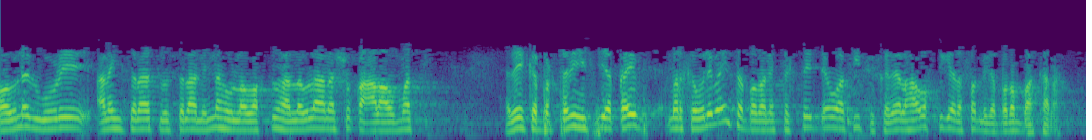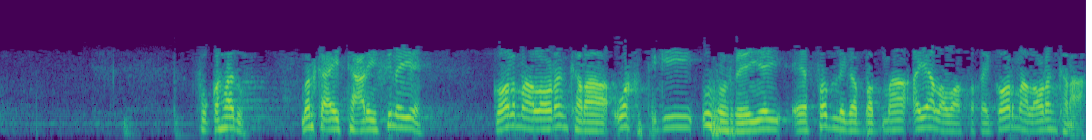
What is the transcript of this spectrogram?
oo uu nabigu yihi calayhi salaatu wasalaam inahu la waktuha lowlaa nashuqa calaa ummati. Habeenka bartamihiis iyo qeyb marka weliba inta badani tagtay dee waa kii tukadee lahaa waktigeeda fadliga badan baa kan ah. Fuqahadu marka ay tacriifinayeen goormaa la odhan karaa waktigii u horeeyey ee fadliga badnaa ayaa la waafaqay goormaa la odhan karaa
